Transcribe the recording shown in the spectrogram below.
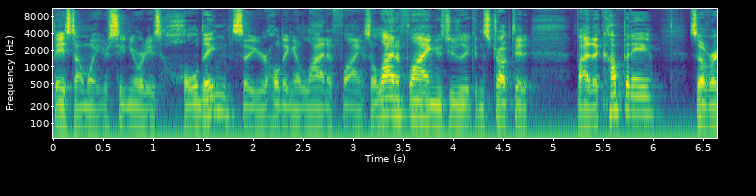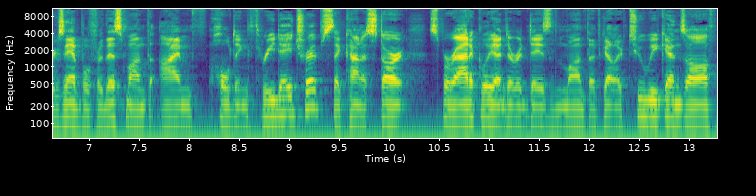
based on what your seniority is holding. So, you're holding a line of flying. So, a line of flying is usually constructed by the company. So, for example, for this month, I'm holding three day trips that kind of start sporadically on different days of the month. I've got like two weekends off,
